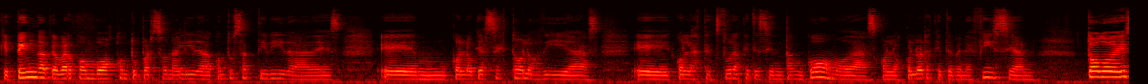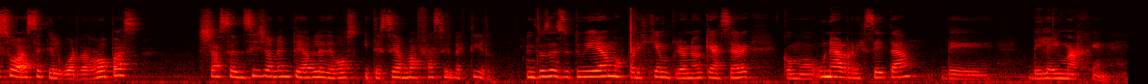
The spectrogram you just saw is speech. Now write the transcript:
que tenga que ver con vos, con tu personalidad, con tus actividades, em, con lo que haces todos los días, eh, con las texturas que te sientan cómodas, con los colores que te benefician. Todo eso hace que el guardarropas ya sencillamente hable de vos y te sea más fácil vestir. Entonces, si tuviéramos, por ejemplo, ¿no? que hacer como una receta de, de la imagen.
